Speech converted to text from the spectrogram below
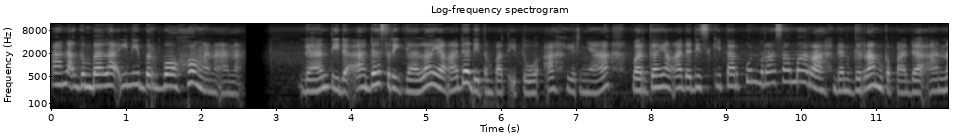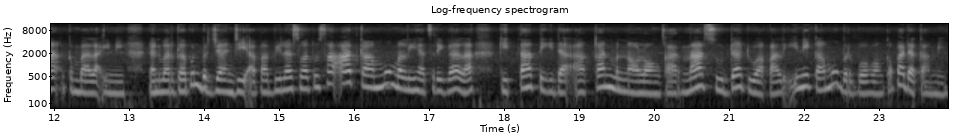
anak gembala ini berbohong, anak-anak dan tidak ada serigala yang ada di tempat itu. Akhirnya, warga yang ada di sekitar pun merasa marah dan geram kepada anak gembala ini. Dan warga pun berjanji, apabila suatu saat kamu melihat serigala, kita tidak akan menolong karena sudah dua kali ini kamu berbohong kepada kami.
